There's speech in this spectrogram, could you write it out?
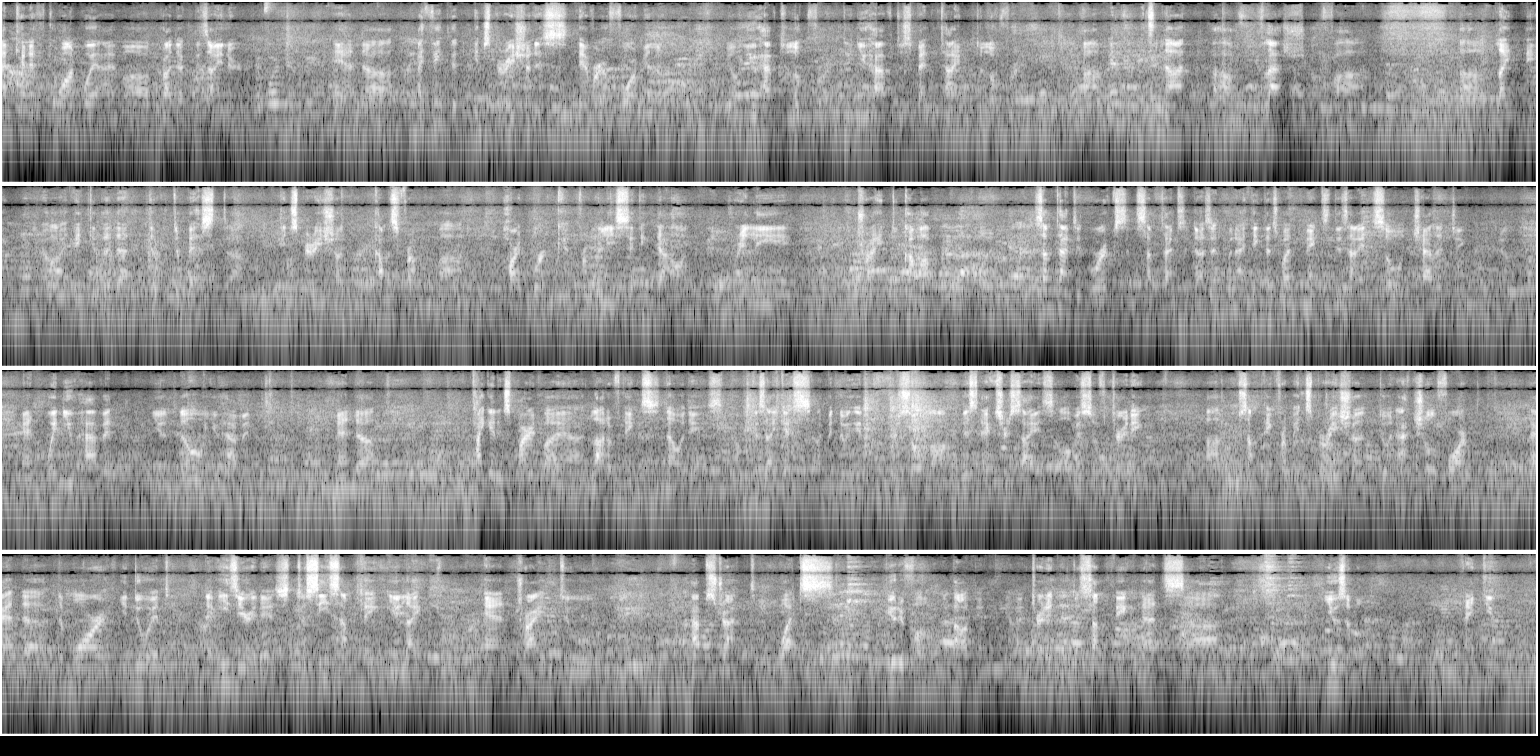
I'm Kenneth Cobonpue. I'm a product designer. And uh, I think that inspiration is never a formula. You, know, you have to look for it and you have to spend time to look for it. Um, it's not a flash of uh, lightning. You know, I think that, that the, the best um, inspiration comes from uh, hard work, from really sitting down, really trying to come up with. Sometimes it works and sometimes it doesn't, but I think that's what makes design so challenging. You know? And when you have it, you know you have it. And uh, I get inspired by a lot of things nowadays, you know, because I guess I've been doing it for so long. This exercise always of turning um, something from inspiration to an actual form. And uh, the more you do it, the easier it is to see something you like and try to abstract what's beautiful about it you know, and turn it into something that's uh, usable. Thank you.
